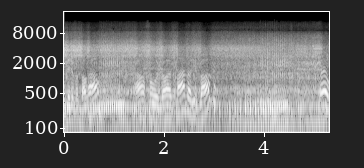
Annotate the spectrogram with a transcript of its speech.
a bit of a bog hole. Oh, full of rise above, look at bog. Well,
